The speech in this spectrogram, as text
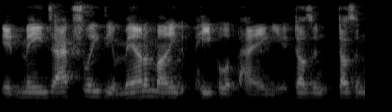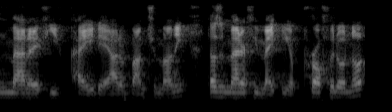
It means actually the amount of money that people are paying you. It doesn't doesn't matter if you've paid out a bunch of money. It doesn't matter if you're making a profit or not.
